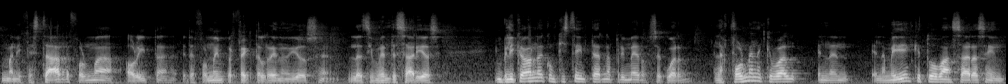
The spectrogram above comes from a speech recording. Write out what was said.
manifestar de forma, ahorita, de forma imperfecta el reino de Dios en las diferentes áreas, implicaba una conquista interna primero, ¿se acuerdan? En la forma en la que va, en la, medida en que tú avanzaras en,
